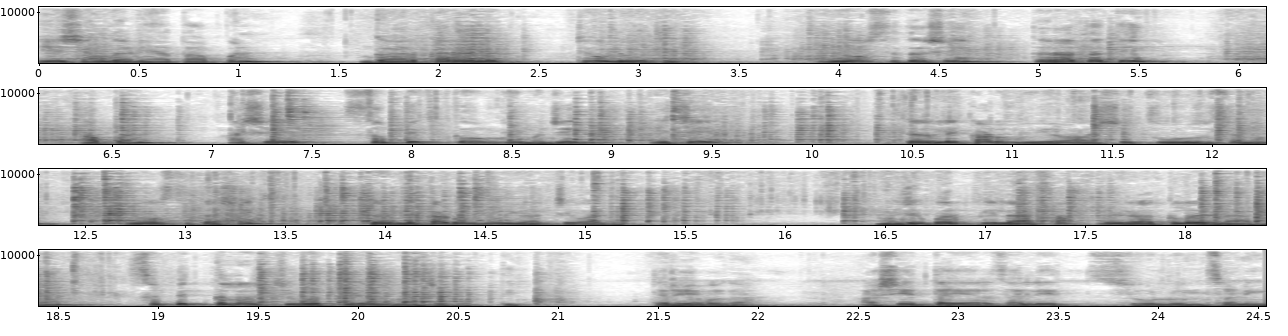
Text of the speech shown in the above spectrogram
हे शेंगदाणे आता आपण गार करायला ठेवले होते. व्यवस्थित असे. तर आता ते आपण असे सफेद करून घेऊ. म्हणजे याचे तरले काढून घेऊया असे चोळून सणून व्यवस्थित असे तरले काढून घेऊ याचे वाले म्हणजे बर्फीला असा वेगळा कलर येणार नाही. सफेद कलरची बर्फी राहील म्हणजे मग ती. तर हे बघा असे तयार झाले सोलून सणी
